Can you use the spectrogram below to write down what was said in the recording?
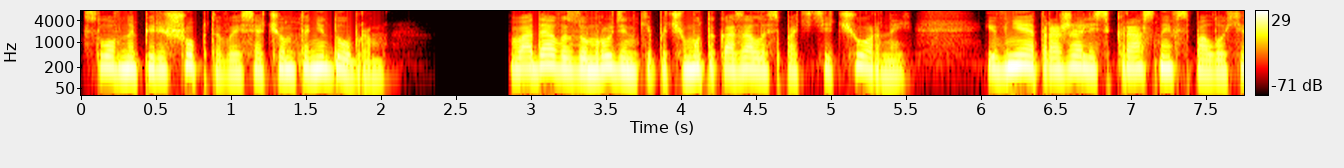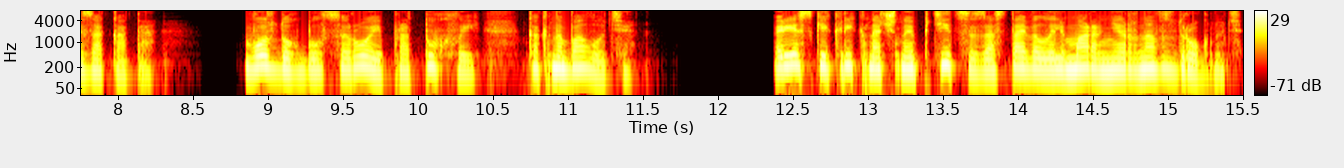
словно перешептываясь о чем то недобром. Вода в изумрудинке почему-то казалась почти черной, и в ней отражались красные всполохи заката. Воздух был сырой и протухлый, как на болоте. Резкий крик ночной птицы заставил Эльмара нервно вздрогнуть.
